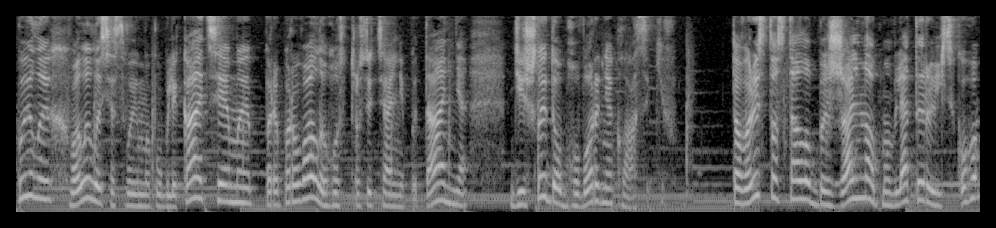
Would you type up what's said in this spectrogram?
пили, хвалилися своїми публікаціями, перепарували гостросоціальні питання, дійшли до обговорення класиків. Товариство стало безжально обмовляти Рильського,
